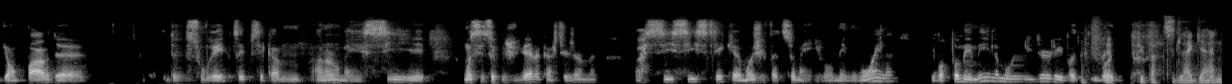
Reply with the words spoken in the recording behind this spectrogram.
ils ont peur de, de s'ouvrir, tu sais, puis c'est comme, ah non, ben, si, moi, c'est ça que je vivais, là, quand j'étais jeune, là. Ah, si, si, c'est que moi, j'ai fait ça, ben, ils vont m'aimer moins, là il va pas m'aimer, là, mon leader. Là. Il va, il va... plus partie de la gang.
